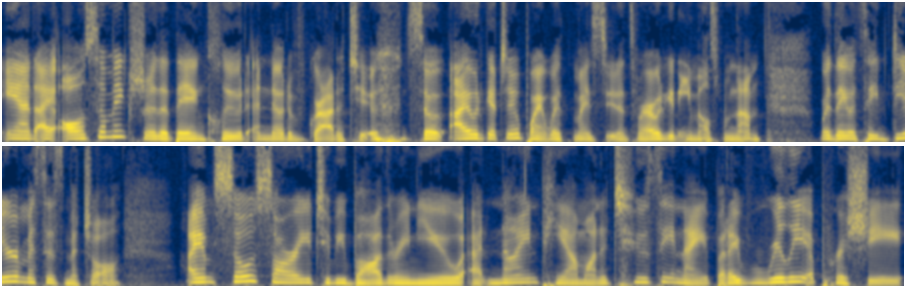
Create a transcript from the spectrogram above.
And I also make sure that they include a note of gratitude. So I would get to a point with my students where I would get emails from them where they would say, Dear Mrs. Mitchell, I am so sorry to be bothering you at 9 p.m. on a Tuesday night, but I really appreciate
